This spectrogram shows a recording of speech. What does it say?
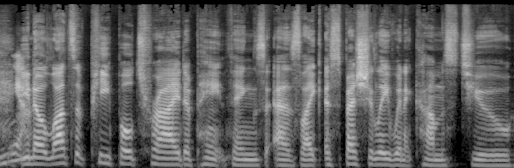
Yeah. You know, lots of people try to paint things as like, especially when it comes to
